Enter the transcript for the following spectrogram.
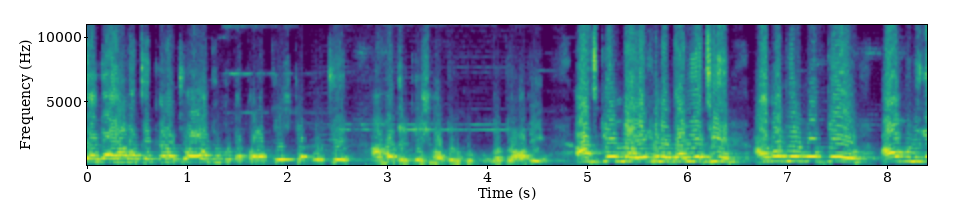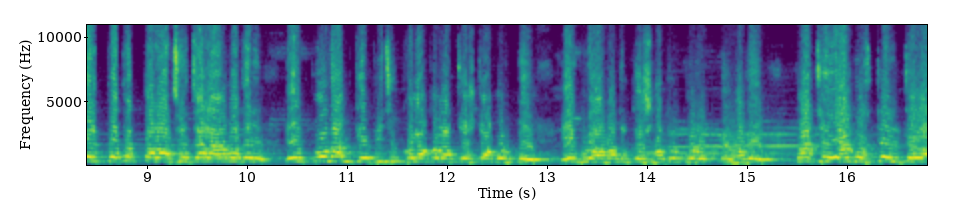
জায়গায় আনাচে কানাচে অরাজকতা করার চেষ্টা করছে। আমাদেরকে সতর্ক হতে হবে। আজকে আমরা এখানে দাঁড়িয়েছি। আমাদের মধ্যে আওয়ামী লীগের প্রেতাত্মার আছে যারা আমাদের এই প্রোগ্রামকে বিচক্ষণা করার চেষ্টা করবে। এগুলো আমাদেরকে সতর্ক রাখতে হবে। পাঁচই আগস্টের যারা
